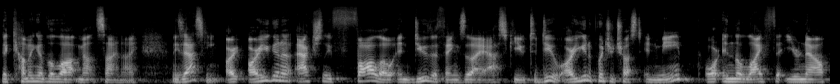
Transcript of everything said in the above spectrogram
the coming of the law at Mount Sinai. And he's asking, Are, are you going to actually follow and do the things that I ask you to do? Are you going to put your trust in me or in the life that you're now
